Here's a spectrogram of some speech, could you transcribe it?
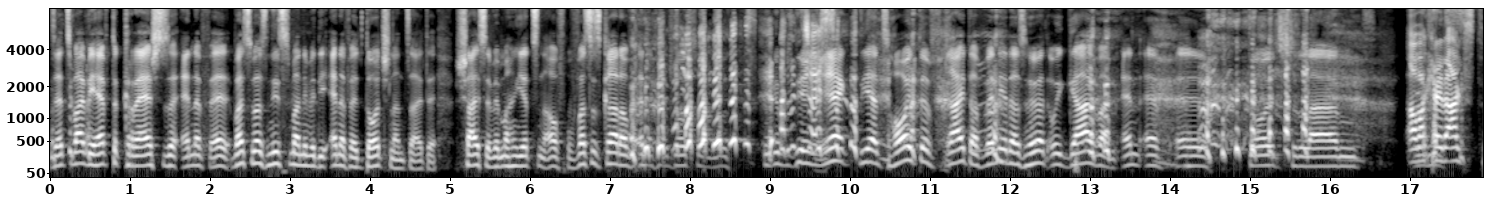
That's why we have to crash the NFL. Weißt du was? Nächstes Mal nehmen wir die NFL Deutschland Seite. Scheiße, wir machen jetzt einen Aufruf. Was ist gerade auf NFL Deutschland los? Wir geben direkt jetzt heute Freitag, wenn ihr das hört, oh, egal wann, NFL Deutschland. Aber keine Angst,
